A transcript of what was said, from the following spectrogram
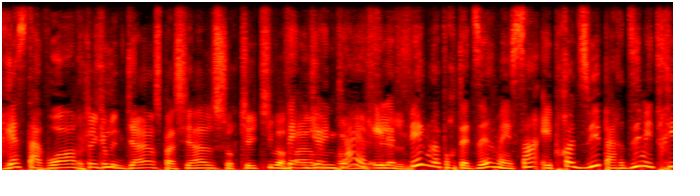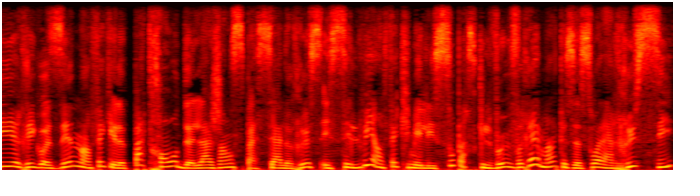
Reste à voir. Donc il y a comme une guerre spatiale sur qui, qui va ben, faire il y a une guerre et le film, là, pour te dire, Vincent, est produit par Dimitri Rigozin, en fait, qui est le patron de l'agence spatiale russe. Et c'est lui, en fait, qui met les sous parce qu'il veut vraiment que ce soit la Russie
